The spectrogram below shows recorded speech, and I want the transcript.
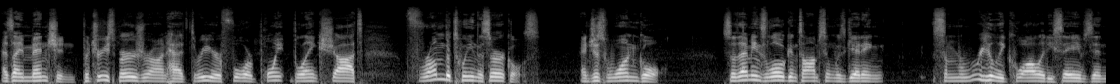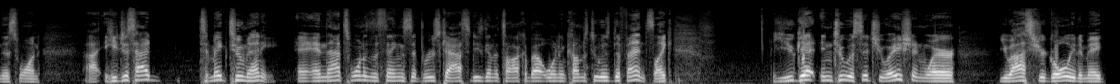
As I mentioned, Patrice Bergeron had three or four point blank shots from between the circles and just one goal. So that means Logan Thompson was getting some really quality saves in this one. Uh, he just had to make too many. And that's one of the things that Bruce Cassidy's going to talk about when it comes to his defense. Like, you get into a situation where you ask your goalie to make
